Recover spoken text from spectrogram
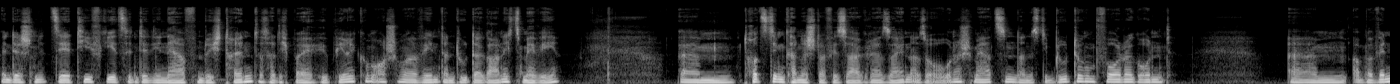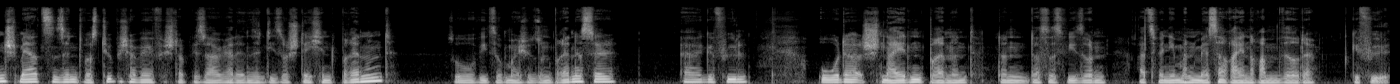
Wenn der Schnitt sehr tief geht, sind ja die Nerven durchtrennt. Das hatte ich bei Hypericum auch schon mal erwähnt. Dann tut da gar nichts mehr weh. Ähm, trotzdem kann es Staphysagra sein, also auch ohne Schmerzen. Dann ist die Blutung im Vordergrund. Ähm, aber wenn Schmerzen sind, was typischer wäre für Staphysagra, dann sind die so stechend brennend. So wie zum Beispiel so ein Brennnesselgefühl. Äh, oder schneidend brennend. Dann, das ist wie so ein, als wenn jemand ein Messer reinrammen würde, Gefühl.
